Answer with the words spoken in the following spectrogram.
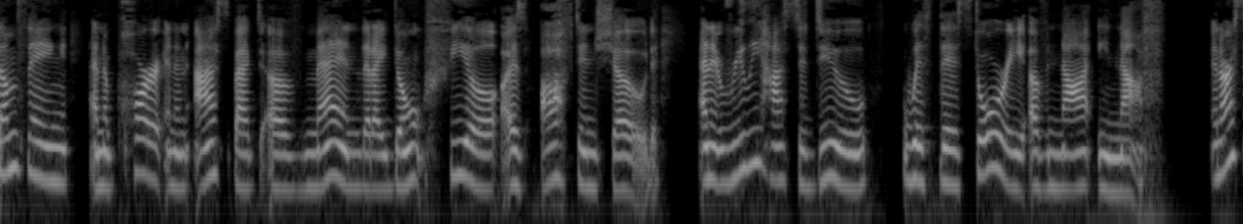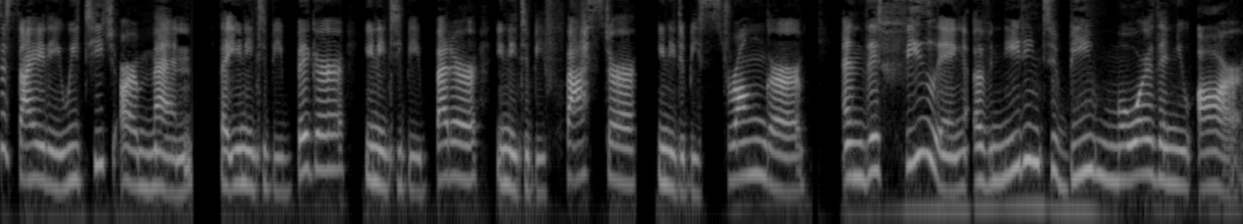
something and a part and an aspect of men that I don't feel as often showed. And it really has to do with this story of not enough. In our society, we teach our men that you need to be bigger, you need to be better, you need to be faster, you need to be stronger. And this feeling of needing to be more than you are,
